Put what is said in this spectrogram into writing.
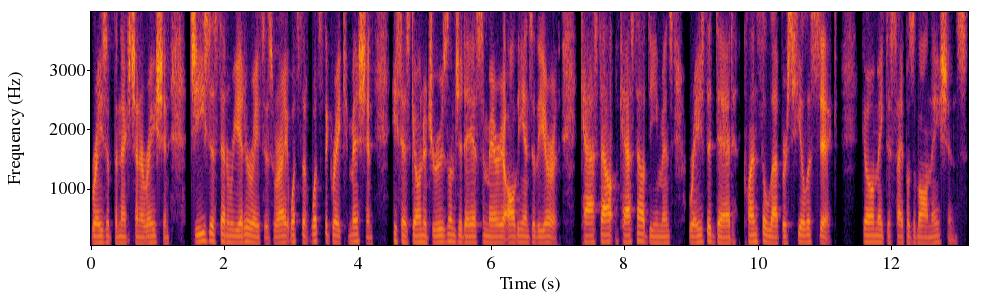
raise up the next generation. Jesus then reiterates this, right? What's the what's the great commission? He says, Go into Jerusalem, Judea, Samaria, all the ends of the earth, cast out, cast out demons, raise the dead, cleanse the lepers, heal the sick, go and make disciples of all nations.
